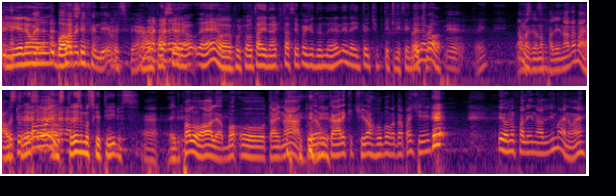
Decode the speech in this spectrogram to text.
E ele é um. Mas o Bola vai parceiro- defender, vai se É ferrar. um parceirão. É, ó, porque é o Tainan que tá sempre ajudando ele, né? Então, tipo, tem que defender, né, Vai- bola? é. Não, mas eu não falei nada mais. Ah, Foi os tu que três, falou aí. os três mosqueteiros. É, ele falou, olha, ô Tainá, tu é um cara que tira a roupa pra dar pra gente. Eu não falei nada demais, não é?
